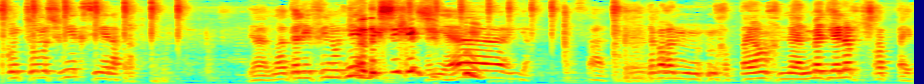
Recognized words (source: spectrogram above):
تكون الثومه شوية كثيرة. يلا قال لي فين ودني؟ هذاك الشيء كنشوف صافي. دابا غنخطيها ونخليها الماء ديالها فاش غطيب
